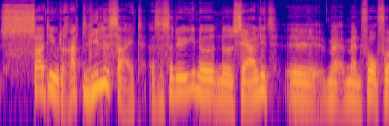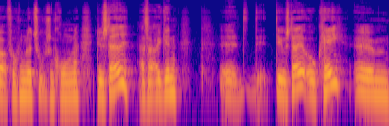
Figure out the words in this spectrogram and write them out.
så er det jo et ret lille site. Altså, så er det jo ikke noget, noget særligt, øh, man får for, for 100.000 kroner. Det er jo stadig, altså igen, øh, det, det er jo stadig okay, øh,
